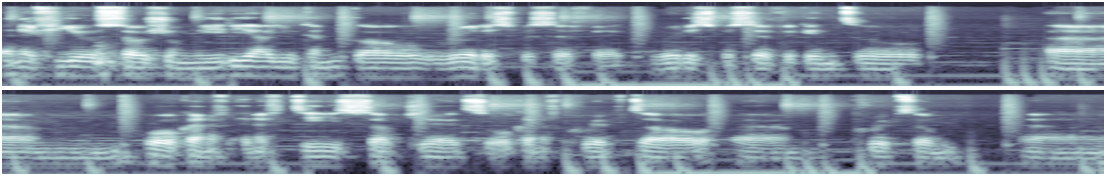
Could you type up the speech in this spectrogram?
And if you use social media, you can go really specific, really specific into um, all kind of NFT subjects, all kind of crypto, um, crypto, uh,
